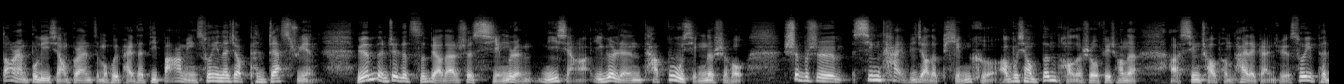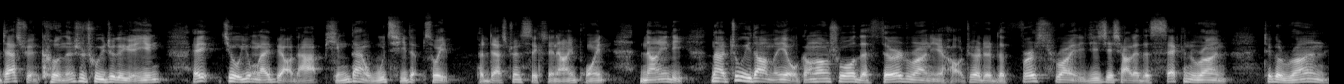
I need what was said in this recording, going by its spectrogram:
当然不理想，不然怎么会排在第八名？所以呢，叫 pedestrian。原本这个词表达的是行人。你想啊，一个人他步行的时候，是不是心态比较的平和，而不像奔跑的时候非常的啊心潮澎湃的感觉？所以 pedestrian 可能是出于这个原因，哎，就用来表达平淡无奇的。所以 pedestrian sixty nine point ninety。那注意到没有？刚刚说的 third run 也好，这儿的 the first run 以及接下来的 second run，这个 run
